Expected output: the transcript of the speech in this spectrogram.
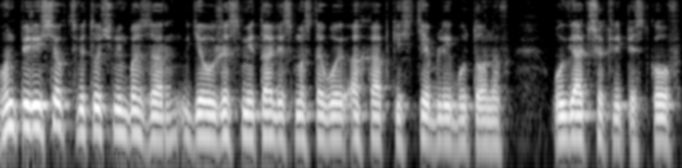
Он пересек цветочный базар, где уже сметали с мостовой охапки стеблей бутонов, увядших лепестков,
